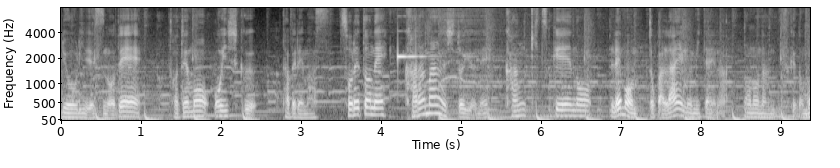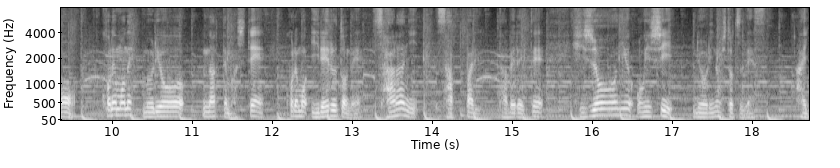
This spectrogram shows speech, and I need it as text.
料理ですのでとても美味しく食べれます。それとねカラマンシというね柑橘系のレモンとかライムみたいなものなんですけどもこれもね無料になってましてこれも入れるとねさらにさっぱり食べれて非常に美味しい料理の一つです。はい。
